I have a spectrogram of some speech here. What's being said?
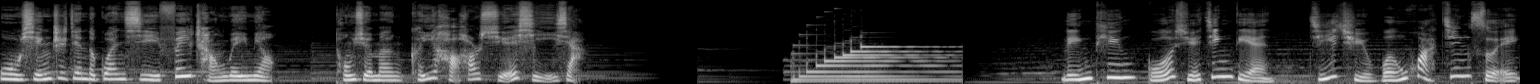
五行之间的关系非常微妙，同学们可以好好学习一下。聆听国学经典，汲取文化精髓，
